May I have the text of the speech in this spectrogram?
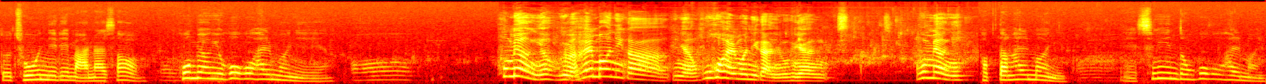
또 좋은 일이 많아서 호명이 호호 할머니예요. 어... 호명이요? 그러면 할머니가 그냥 호호 할머니가 아니고 그냥 호명이? 법당 할머니. 네, 승인동 호호 할머니.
